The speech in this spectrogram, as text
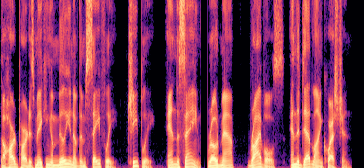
The hard part is making a million of them safely, cheaply, and the same. Roadmap, rivals, and the deadline question.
